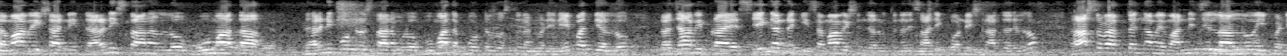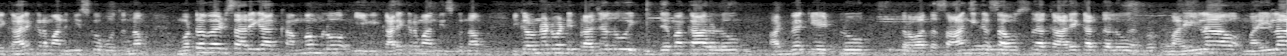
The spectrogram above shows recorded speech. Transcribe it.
సమావేశాన్ని ధరణి స్థానంలో భూమాత ధరణి పోర్టల్ స్థానంలో భూమాత పోర్టల్ వస్తున్నటువంటి నేపథ్యంలో ప్రజాభిప్రాయ సేకరణకి సమావేశం జరుగుతున్నది సాదిక్ ఫౌండేషన్ ఆధ్వర్యంలో. రాష్ట్ర వ్యాప్తంగా మేము అన్ని జిల్లాల్లో ఇటువంటి కార్యక్రమాన్ని తీసుకోబోతున్నాం. మొట్టమొదటిసారిగా ఖమ్మంలో ఈ కార్యక్రమాన్ని తీసుకున్నాం. ఇక్కడ ఉన్నటువంటి ప్రజలు ఉద్యమకారులు అడ్వకేట్లు తర్వాత సాంఘిక సంస్థ కార్యకర్తలు మహిళా మహిళా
